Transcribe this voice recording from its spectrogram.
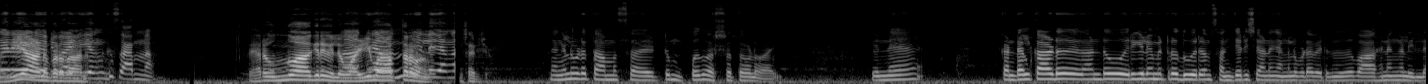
വഴി ഞങ്ങൾക്ക് തരണം. വേറെ ഒന്നും ആഗ്രഹമില്ല. വഴി മാത്രമാണ്. ഒന്നുമില്ല ഞങ്ങളിവിടെ താമസമായിട്ട് മുപ്പത് വർഷത്തോളമായി. പിന്നെ കണ്ടൽക്കാട് ഏതാണ്ട് ഒരു കിലോമീറ്റർ ദൂരം സഞ്ചരിച്ചാണ് ഞങ്ങളിവിടെ വരുന്നത്. വാഹനങ്ങളില്ല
